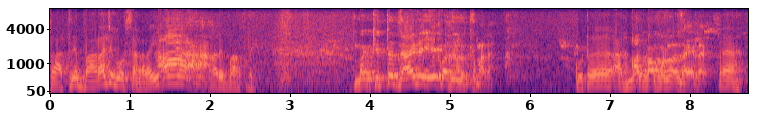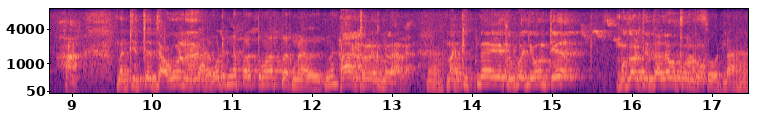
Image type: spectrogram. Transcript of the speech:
रात्री बाराची गोष्ट सांगा. आई. हा. अरे बापरे. मग तिथं जायला एक वाजलं होतं मला. कुठं? आदमा आदमापूरला जायला. हा. हा. मग तिथं जाऊन गारगोटीतनं परत तुम्हाला ट्रक मिळाला ना हा ट्रक मिळाला. मग तिथनं एक रुपये देऊन ते मुदळ तिथाला उतरलो. सोडला हा.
